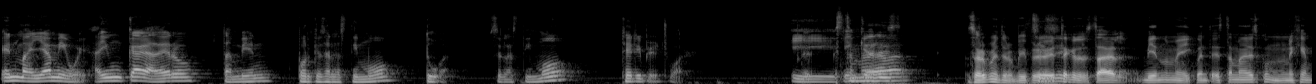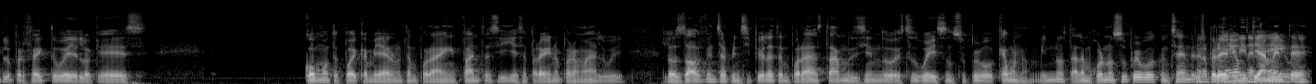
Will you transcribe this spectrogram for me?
en Miami, güey. Hay un cagadero también porque se lastimó Tua. Se lastimó Teddy Bridgewater. ¿Y Eh, esta quién madre quedaba? Sorry por interrumpir, pero Sí, ahorita sí. que lo estaba viendo me di cuenta. Esta madre es como un ejemplo perfecto, güey, de lo que es cómo te puede cambiar una temporada en fantasy, ya sea para bien o para mal, güey. Los Dolphins al principio de la temporada estábamos diciendo, estos güeyes son Super Bowl, que bueno, no- a lo mejor no Super Bowl contenders, Pero pero, de definitivamente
